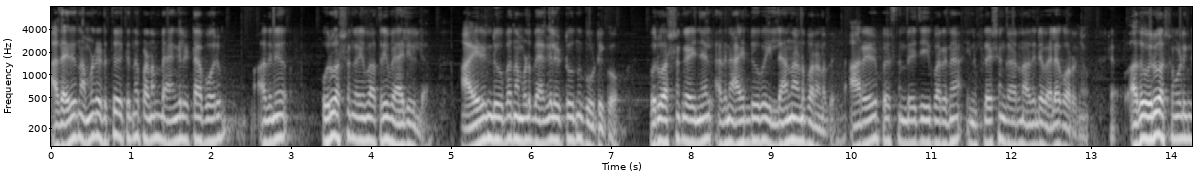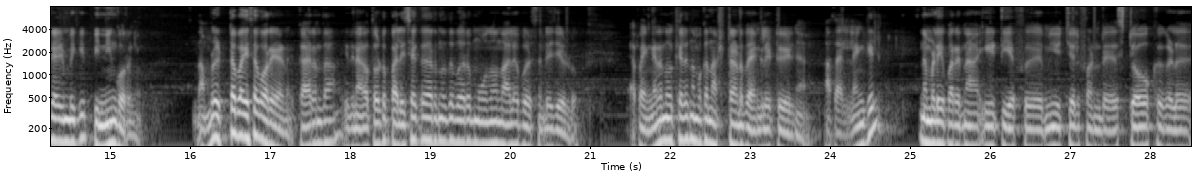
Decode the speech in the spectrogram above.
അതായത് നമ്മൾ എടുത്തു വെക്കുന്ന പണം ബാങ്കിലിട്ടാൽ പോലും അതിന് ഒരു വർഷം കഴിയുമ്പോൾ അത്രയും വാല്യൂ ഇല്ല. ആയിരം രൂപ നമ്മൾ ബാങ്കിലിട്ടു എന്ന് കൂട്ടിക്കോ. ഒരു വർഷം കഴിഞ്ഞാൽ അതിന് ആയിരം രൂപ ഇല്ല എന്നാണ് പറയണത്. ആറേഴ് പെർസെന്റേജ് ഈ പറയുന്ന ഇൻഫ്ലേഷൻ കാരണം അതിന്റെ വില കുറഞ്ഞു. അത് ഒരു വർഷം കൂടി കഴിയുമ്പോഴേക്ക് പിന്നെയും കുറഞ്ഞു. നമ്മൾ ഇട്ട പൈസ കുറയാണ്. കാരണം എന്താ? ഇതിനകത്തോട്ട് പലിശ കയറുന്നത് വെറും മൂന്നോ നാലോ പെർസെന്റേജേ ഉള്ളൂ. അപ്പോൾ എങ്ങനെ നോക്കിയാലും നമുക്ക് നഷ്ടമാണ് ബാങ്കിലിട്ട് കഴിഞ്ഞാൽ അതല്ലെങ്കിൽ നമ്മൾ ഈ പറയുന്ന E T F mutual fund സ്റ്റോക്കുകൾ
